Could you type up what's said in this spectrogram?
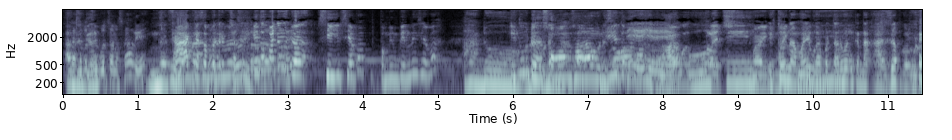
nggak sempet ribut sama sekali ya. Enggak sih. Kagak sempet ribut. Itu padahal udah si siapa pemimpinnya siapa? Aduh. itu udah nggak songong-songong gitu. songong. Iya, iya, iya. Itu namanya bukan pertarungan kena azab kalau gue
